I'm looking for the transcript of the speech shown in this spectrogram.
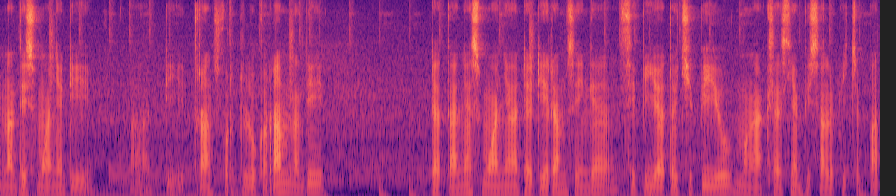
nanti semuanya di uh, ditransfer dulu ke RAM nanti datanya semuanya ada di RAM sehingga CPU atau GPU mengaksesnya bisa lebih cepat.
